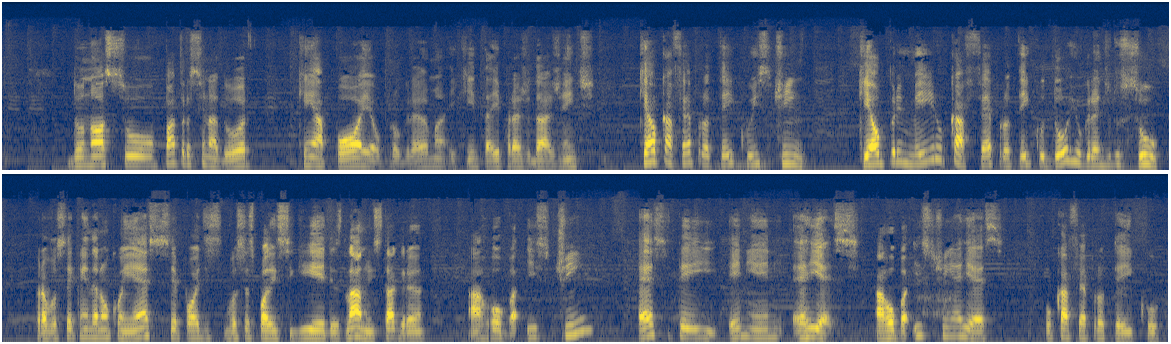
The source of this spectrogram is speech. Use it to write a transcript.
do nosso patrocinador, quem apoia o programa e quem está aí para ajudar a gente, que é o Café Proteico Steam, que é o primeiro café proteico do Rio Grande do Sul. Para você que ainda não conhece, você pode, vocês podem seguir eles lá no Instagram, arroba Steam, S-T-I-N-N-R-S, arroba SteamRS, o café proteico,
